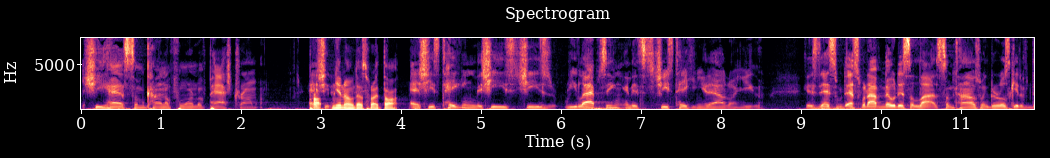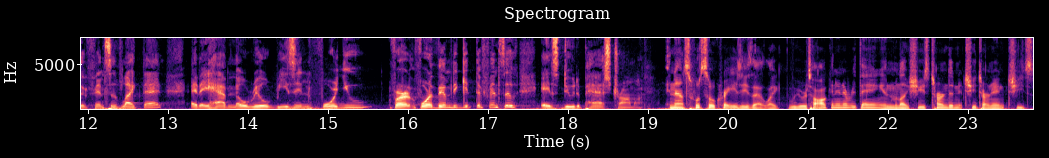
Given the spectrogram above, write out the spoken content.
She has some kind of form of past trauma, and, she, you know, that's what I thought. and she's taking the she's she's relapsing, and it's she's taking it out on you. Because that's that's what I've noticed a lot. Sometimes when girls get defensive like that, and they have no real reason for you for for them to get defensive, it's due to past trauma. And that's what's so crazy is that like we were talking and everything, and like she's turned in, she turned in, she's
